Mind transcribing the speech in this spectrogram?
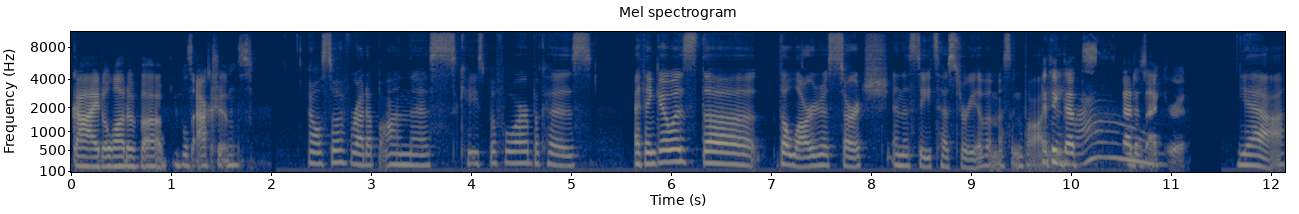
guide a lot of uh, people's actions. I also have read up on this case before because I think it was the the largest search in the state's history of a missing body. I think that's that is accurate. Yeah.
